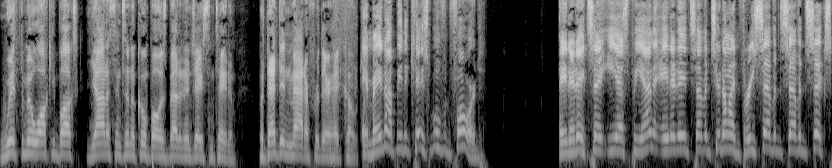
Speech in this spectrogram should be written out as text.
With the Milwaukee Bucks, Giannis Antetokounmpo is better than Jayson Tatum. But that didn't matter for their head coach. It may not be the case moving forward. 888 say ESPN, 888 729 3776.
